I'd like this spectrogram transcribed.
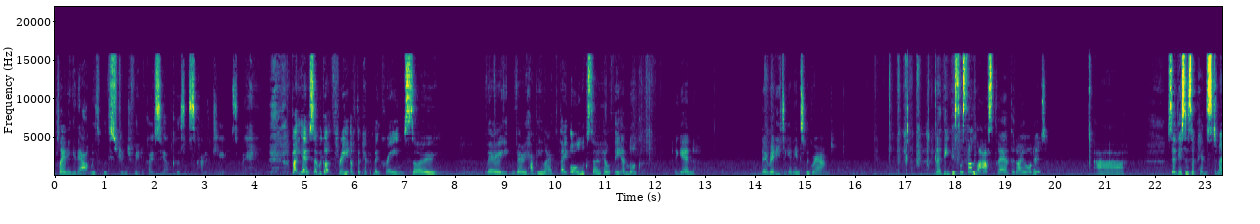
planning it out with, with Stringia fruticosa because it's kind of cute. But yeah, so we got three of the peppermint creams. So very, very happy. Like they all look so healthy. And look, again, they're ready to get into the ground. And I think this was the last plant that I ordered. Ah, so this is a pennisetum.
